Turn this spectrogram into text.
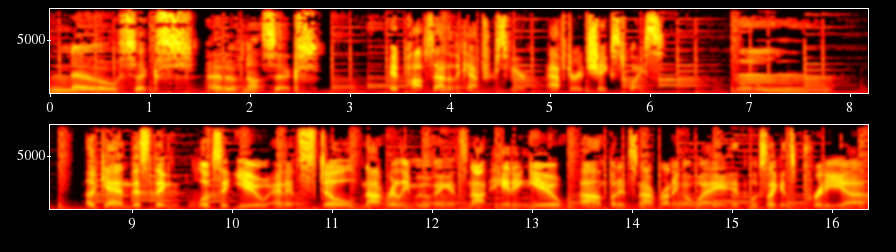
No, six out of not six. It pops out of the capture sphere after it shakes twice. Hmm. Again, this thing looks at you and it's still not really moving. It's not hitting you, um, but it's not running away. It looks like it's pretty, uh,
